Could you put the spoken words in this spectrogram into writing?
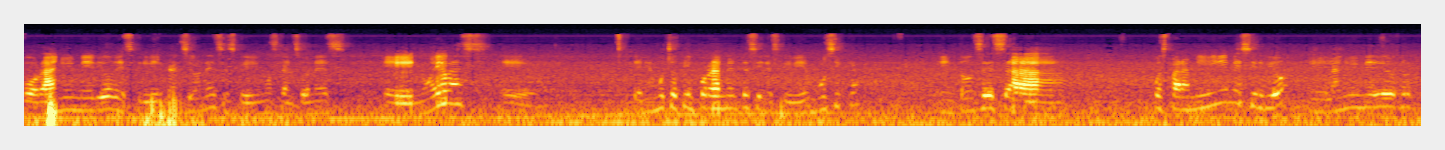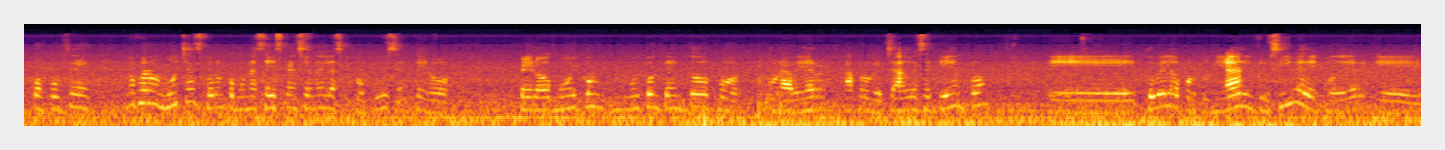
por año y medio de escribir canciones. Escribimos canciones nuevas. tenía mucho tiempo realmente sin escribir música. Entonces, uh, pues para mí me sirvió. El año y medio creo que compuse, no fueron muchas, fueron como unas seis canciones las que compuse, pero, pero muy, muy contento por, por haber aprovechado ese tiempo. Eh, tuve la oportunidad inclusive de poder eh,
